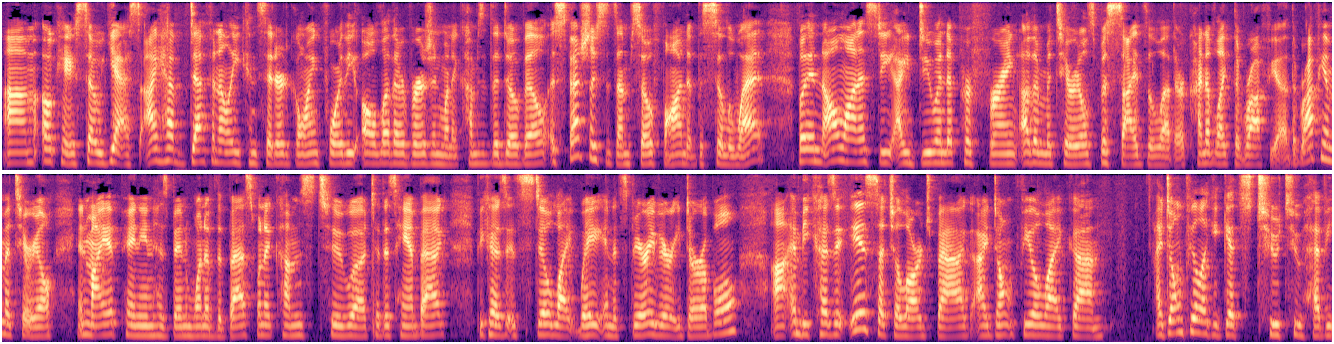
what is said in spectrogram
Um, okay, so yes, I have definitely considered going for the all leather version when it comes to the Deauville, especially since I'm so fond of the silhouette. But in all honesty, I do end up preferring other materials besides the leather, kind of like the raffia. The raffia material, in my opinion, has been one of the best when it comes to, uh, to this handbag because it's still lightweight and it's very, very durable. Uh, and because it is such a large bag, I don't feel like um, I don't feel like it gets too, too heavy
